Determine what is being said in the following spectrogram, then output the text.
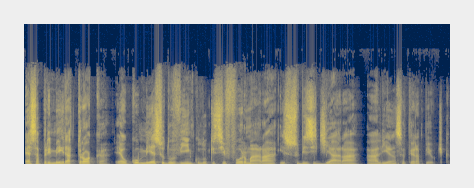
Essa primeira troca é o começo do vínculo que se formará e subsidiará a aliança terapêutica.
